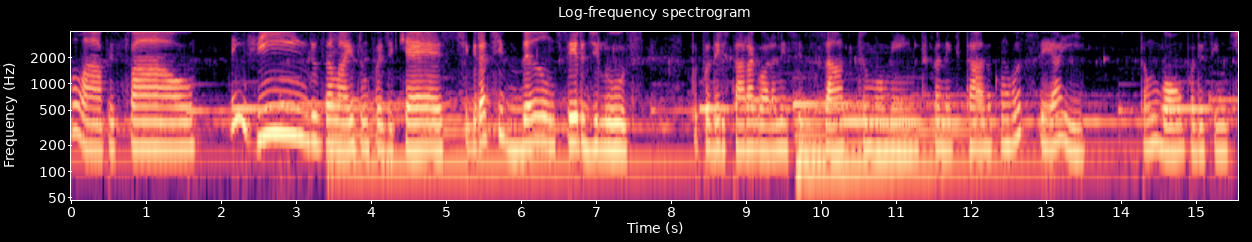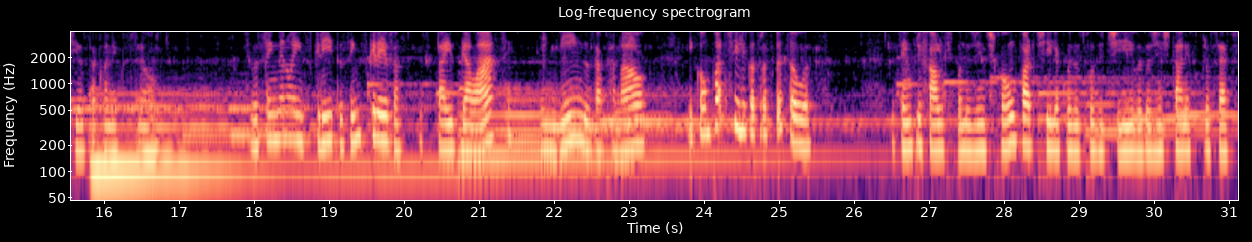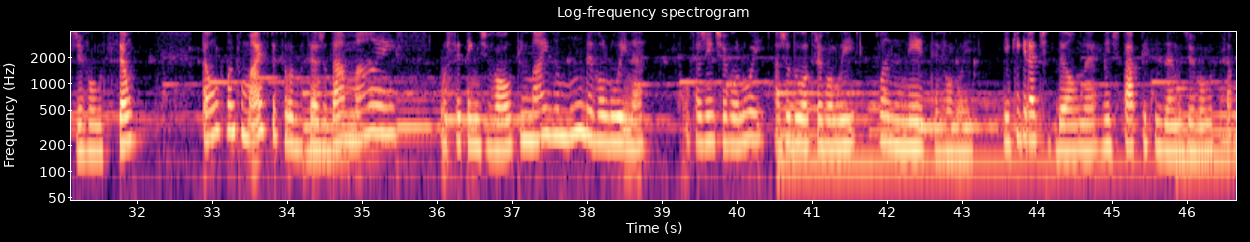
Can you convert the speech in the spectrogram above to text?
Olá, pessoal! Bem-vindos a mais um podcast. Gratidão, ser de luz, por poder estar agora nesse exato momento conectado com você aí. Tão bom poder sentir essa conexão. Se você ainda não é inscrito, se inscreva. Eu sou Thaís Galassi. Bem-vindos ao canal e compartilhe com outras pessoas. Eu sempre falo que quando a gente compartilha coisas positivas, a gente está nesse processo de evolução. Então, quanto mais pessoas você ajudar, mais você tem de volta e mais o mundo evolui, né? Então, se a gente evolui, ajuda o outro a evoluir, o planeta evolui. E que gratidão, né? A gente está precisando de evolução.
